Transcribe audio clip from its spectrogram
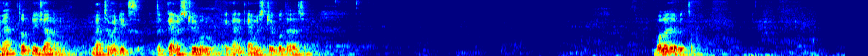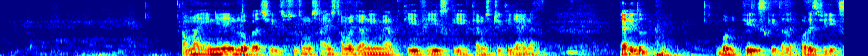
ম্যাথ তো আপনি জানেন। ম্যাথামেটিক্স তো কেমিস্ট্রি বলুন এখানে কেমিস্ট্রি কোথায় আছে? বলা যাবে তো? আমরা ইঞ্জিনিয়ারিং লোক আছি সুতরাং সায়েন্স তো আমরা জানি ম্যাথ কী ফিজিক্স কী কেমিস্ট্রি কী জানি না? জানি তো। বলুন ফিজিক্স কী তাহলে? হোয়াট ইজ ফিজিক্স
